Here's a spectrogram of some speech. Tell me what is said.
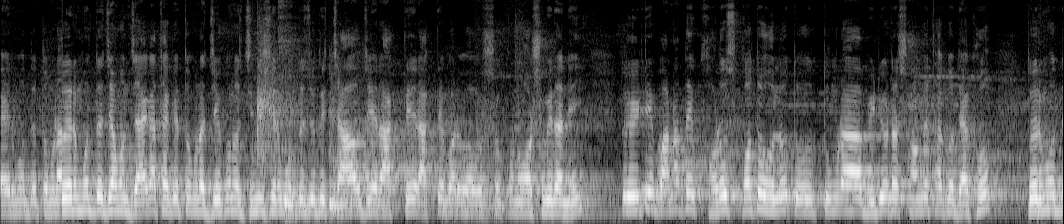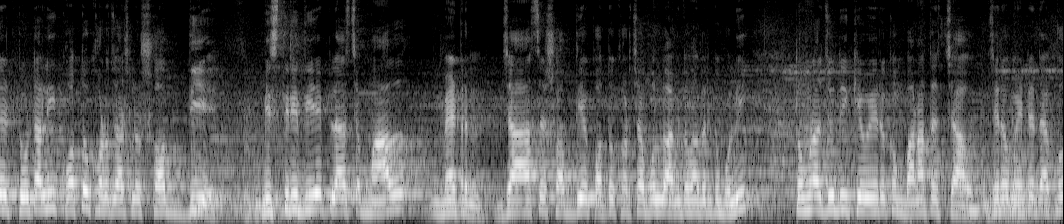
এর মধ্যে তোমরা, এর মধ্যে যেমন জায়গা থাকে, তোমরা যে কোনো জিনিসের মধ্যে যদি চাও যে রাখতে রাখতে পারবে অবশ্য কোনো অসুবিধা নেই। তো এটি বানাতে খরচ কত হলো? তো তোমরা ভিডিওটার সঙ্গে থাকো, দেখো। তো এর মধ্যে টোটালি কত খরচ আসলো সব দিয়ে? মিস্ত্রি দিয়ে প্লাস মাল ম্যাটেরিয়াল যা আছে সব দিয়ে কত খরচা পড়ল আমি তোমাদেরকে বলি। তোমরা যদি কেউ এরকম বানাতে চাও, যেরকম এটা দেখো,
